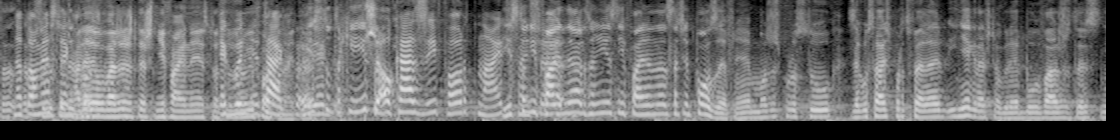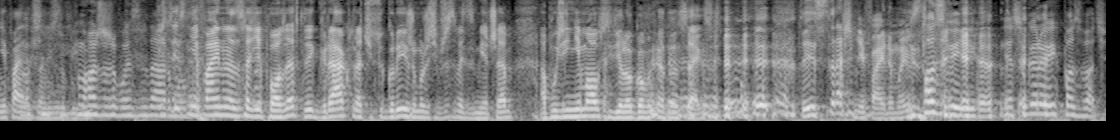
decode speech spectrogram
To Natomiast jakby- Ale uważasz, że też niefajne jest to, co Jakby zrobił nie- Fortnite. tak, Jest to takie- jest Przy to- okazji Fortnite... Jest w to sensie... niefajne, ale to nie jest niefajne na zasadzie pozew, nie? Możesz po prostu zagłosować portfelem i nie grać w tę grę, bo uważasz, że to jest niefajne, co oni zrobili. Może, że było za darmo. Wiesz, to jest niefajne na zasadzie pozew, to jest gra, która ci sugeruje, że możesz się przesuwać z mieczem, a później nie ma opcji dialogowej na ten seks. To jest strasznie niefajne moim zdaniem. Pozwij ich. Ja sugeruję ich pozwać.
